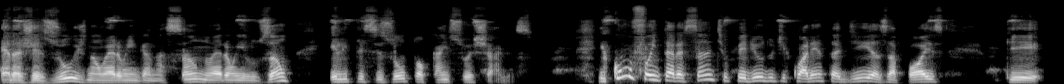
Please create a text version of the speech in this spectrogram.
era Jesus, não era uma enganação, não era uma ilusão, ele precisou tocar em suas chagas. E como foi interessante o período de 40 dias após que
